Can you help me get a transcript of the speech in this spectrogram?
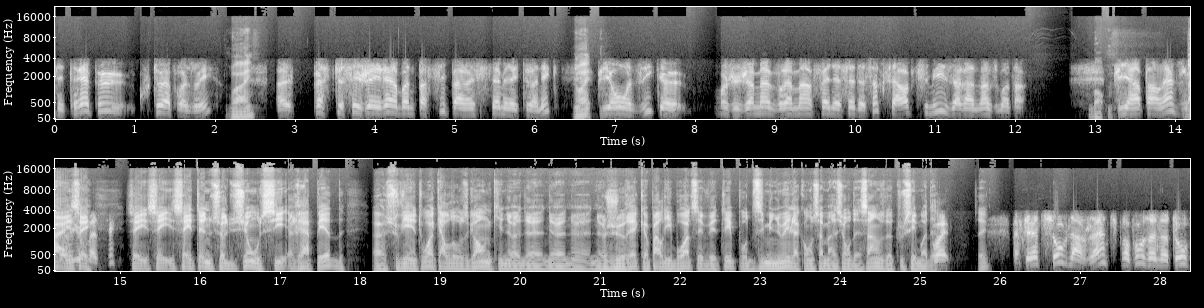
c'est très peu coûteux à produire. Ouais. Euh, parce que c'est géré en bonne partie par un système électronique. Ouais. Puis on dit que, moi, j'ai jamais vraiment fait l'essai de ça, que ça optimise le rendement du moteur. Bon. Puis en parlant du ben, c'est, ça a été une solution aussi rapide euh, souviens-toi, Carlos Ghosn qui ne, ne, ne, jurait que par les boîtes CVT pour diminuer la consommation d'essence de tous ces modèles. Oui. Parce que là, tu sauves de l'argent, tu proposes un auto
